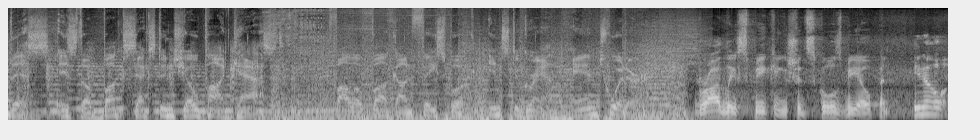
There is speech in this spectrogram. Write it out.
This is the Buck Sexton Show podcast. Follow Buck on Facebook, Instagram, and Twitter. Broadly speaking, should schools be open? You know,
